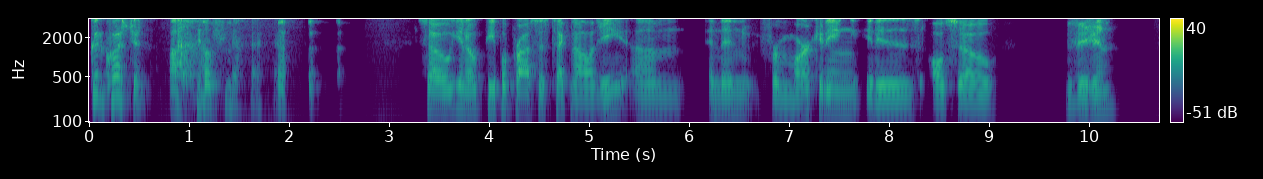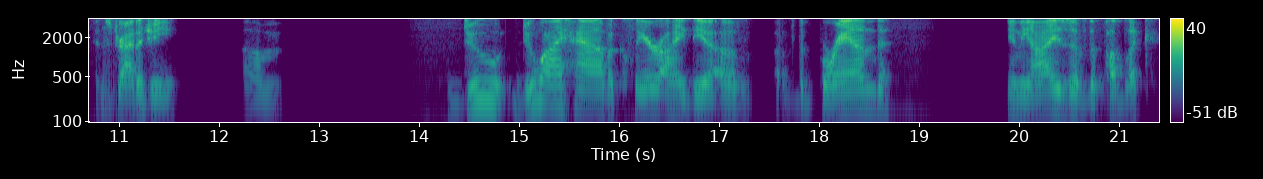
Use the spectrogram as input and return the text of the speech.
Good question. Um, so you know, people, process, technology, um, and then for marketing, it is also vision and hmm. strategy. Um, do do I have a clear idea of of the brand in the eyes of the public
